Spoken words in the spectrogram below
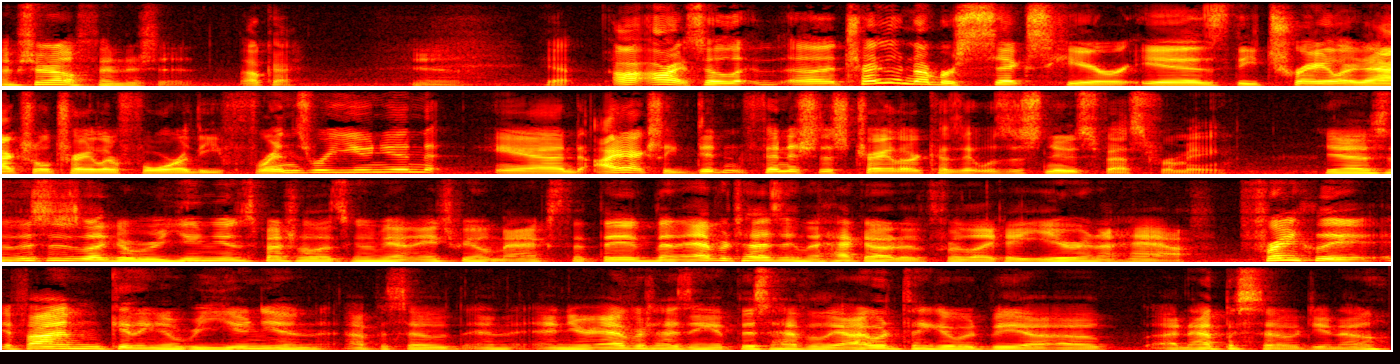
I'm sure I'll finish it. Okay. Yeah. Yeah. All right. So, uh, trailer number six here is the trailer, an actual trailer for the Friends reunion, and I actually didn't finish this trailer because it was a snooze fest for me. Yeah, so this is like a reunion special that's going to be on HBO Max that they've been advertising the heck out of for like a year and a half. Frankly, if I'm getting a reunion episode and and you're advertising it this heavily, I would think it would be a, a an episode, you know,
